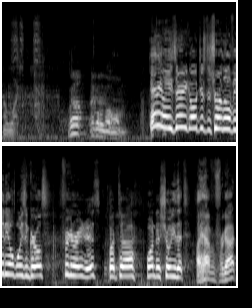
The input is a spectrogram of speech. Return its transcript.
Oh, what? Well, I gotta go home. Anyways, there you go. Just a short little video, boys and girls. Friggin' right it is. But uh wanted to show you that I haven't forgot,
